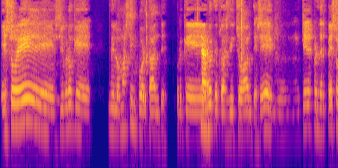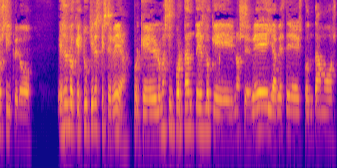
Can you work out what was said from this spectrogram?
Eso es, yo creo que de lo más importante, porque es lo que tú has dicho antes, ¿eh? ¿Quieres perder peso? Sí, pero eso es lo que tú quieres que se vea, porque lo más importante es lo que no se ve y a veces contamos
